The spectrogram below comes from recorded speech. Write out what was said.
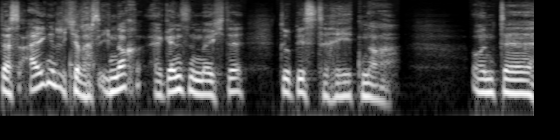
das Eigentliche, was ich noch ergänzen möchte, du bist Redner. Und äh,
